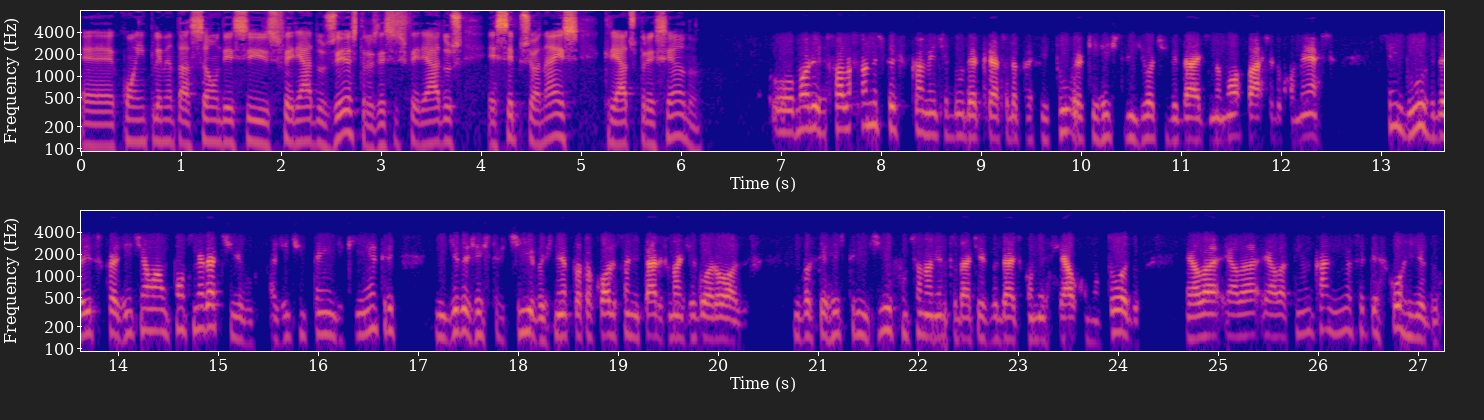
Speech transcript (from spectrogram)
é, com a implementação desses feriados extras, desses feriados excepcionais criados para esse ano? O Maurício, falando especificamente do decreto da prefeitura que restringiu a atividade na maior parte do comércio, sem dúvida isso para a gente é um, um, ponto negativo. A gente entende que entre medidas restritivas, né, protocolos sanitários mais rigorosos, e você restringir o funcionamento da atividade comercial como um todo, ela, ela, ela tem um caminho a ser percorrido.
